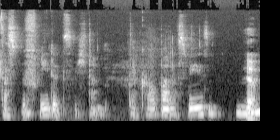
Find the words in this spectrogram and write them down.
Das befriedet sich dann, der Körper, das Wesen. Mhm. Ja,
